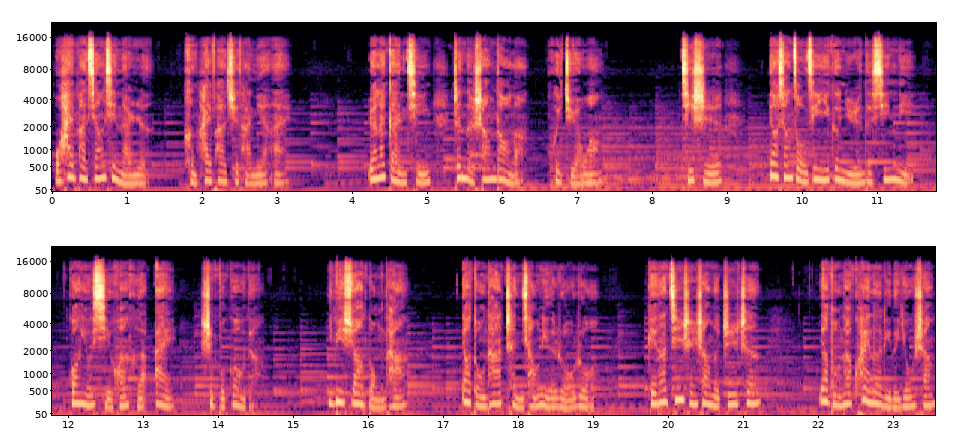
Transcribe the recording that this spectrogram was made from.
我害怕相信男人，很害怕去谈恋爱。原来感情真的伤到了，会绝望。其实，要想走进一个女人的心里，光有喜欢和爱是不够的，你必须要懂她，要懂她逞强里的柔弱，给她精神上的支撑，要懂她快乐里的忧伤，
